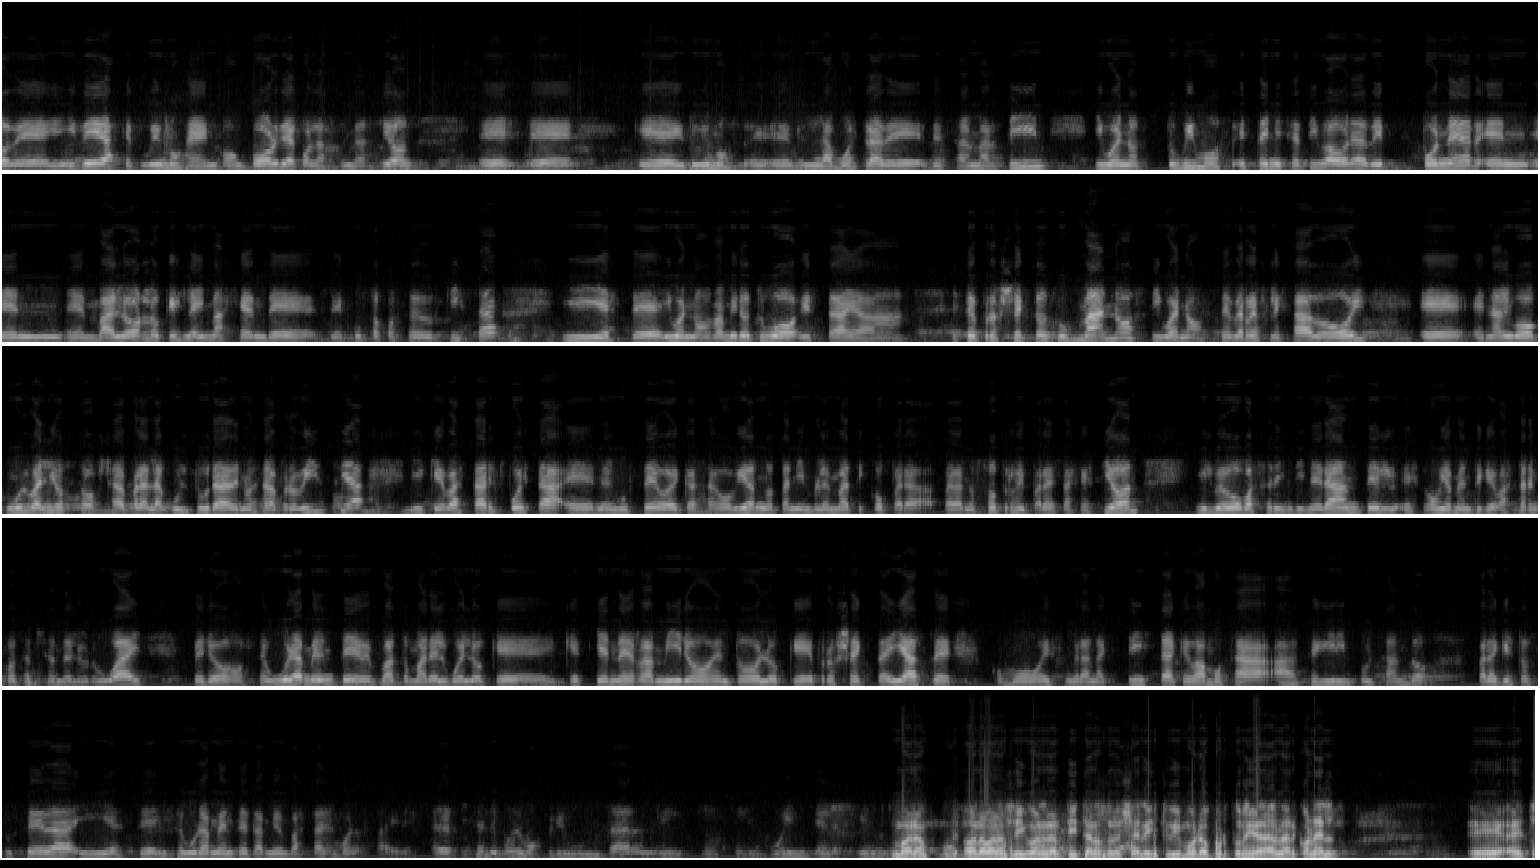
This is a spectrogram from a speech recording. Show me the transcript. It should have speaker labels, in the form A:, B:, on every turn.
A: de ideas que tuvimos en Concordia con la Fundación, este, que tuvimos eh, la muestra de, San Martín. Y bueno, tuvimos esta iniciativa ahora de poner en, valor lo que es la imagen de, Justo José de Urquiza. Y, este, y bueno, Ramiro tuvo esta, este proyecto en sus manos y bueno, se ve reflejado hoy eh, en algo muy valioso ya para la cultura de nuestra provincia y que va a estar expuesta en el Museo de Casa Gobierno, tan emblemático para, nosotros y para esa gestión, y luego va a ser itinerante, obviamente que va a estar en Concepción del Uruguay, pero seguramente va a tomar el vuelo que, tiene Ramiro en todo lo que proyecta y hace, como es un gran actrista que vamos a seguir impulsando para que esto suceda y, este, y seguramente también va a estar en Buenos Aires.
B: ¿Al artista le podemos preguntar que, le cuente a la
C: gente? Bueno, ahora van a seguir con el artista, nosotros ya le tuvimos la oportunidad de hablar con él. Eh,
